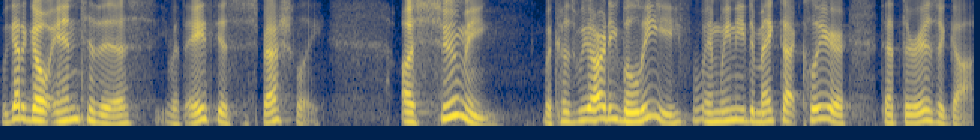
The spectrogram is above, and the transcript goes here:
We got to go into this, with atheists especially, assuming, because we already believe, and we need to make that clear, that there is a God.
